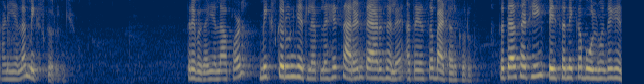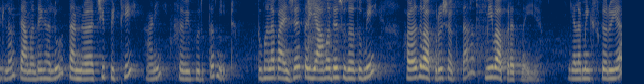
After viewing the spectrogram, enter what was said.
आणि याला मिक्स करून घेऊ. तर हे बघा याला आपण मिक्स करून घेतलं आपलं हे सारण तयार झालं आहे आता याचं बॅटर करू. तर त्यासाठी बेसन एका बोलमध्ये घेतलं त्यामध्ये घालू तांदळाची पिठी आणि चवीपुरतं मीठ. तुम्हाला पाहिजे तर यामध्ये सुद्धा तुम्ही हळद वापरू शकता मी वापरत नाही आहे याला मिक्स करूया.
